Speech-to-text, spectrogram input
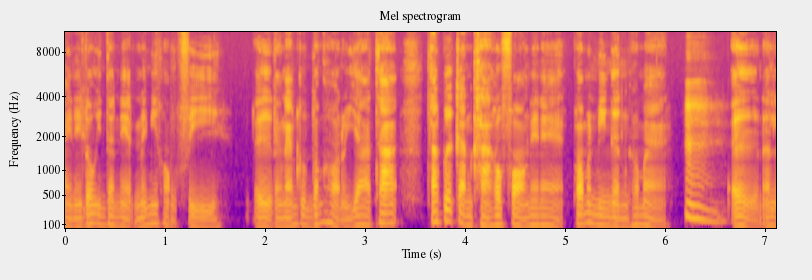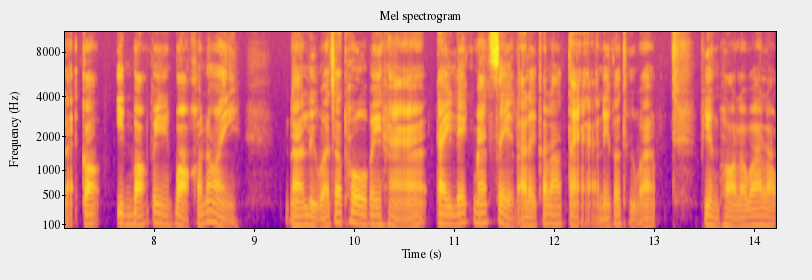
น์ในโลกอินเทอร์เน็ตไม่มีของฟรีเออดังนั้นคุณต้องขออนุญาตถ้า ถ้าเพื่อการค้าเขาฟ้องแน่ๆเพราะมันมีเงินเข้ามาอืมเออนั่นแหละก็ inbox ไปบอกเขาหน่อย นะหรือว่าจะโทรไปหา direct message อะไรก็แล้วแต่ อันนี้ก็ถือว่าเพียงพอแล้วว่าเรา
